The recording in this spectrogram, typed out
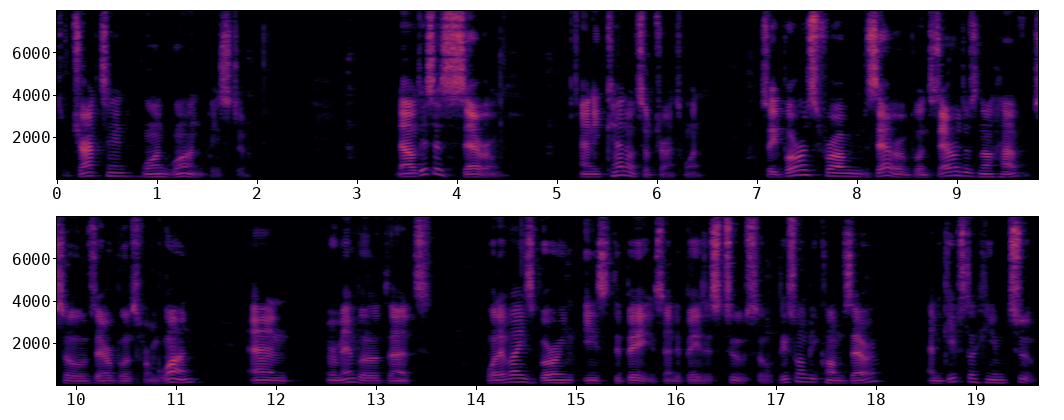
Subtracting 1, 1 base 2. Now this is 0, and it cannot subtract 1. So it borrows from 0, but 0 does not have, so 0 borrows from 1. And remember that whatever is borrowing is the base, and the base is 2. So this one becomes 0, and gives to him 2.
